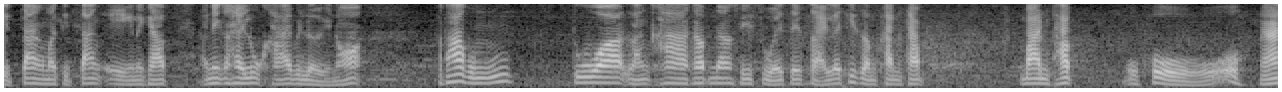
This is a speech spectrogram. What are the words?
ติดตั้งมาติดตั้งเองนะครับอันนี้ก็ให้ลูกค้าไปเลยเนาะสภาพของตัวหลังคาครับนะสีสวยใสๆและที่สำคัญครับ บานพับโอ้โหนะ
